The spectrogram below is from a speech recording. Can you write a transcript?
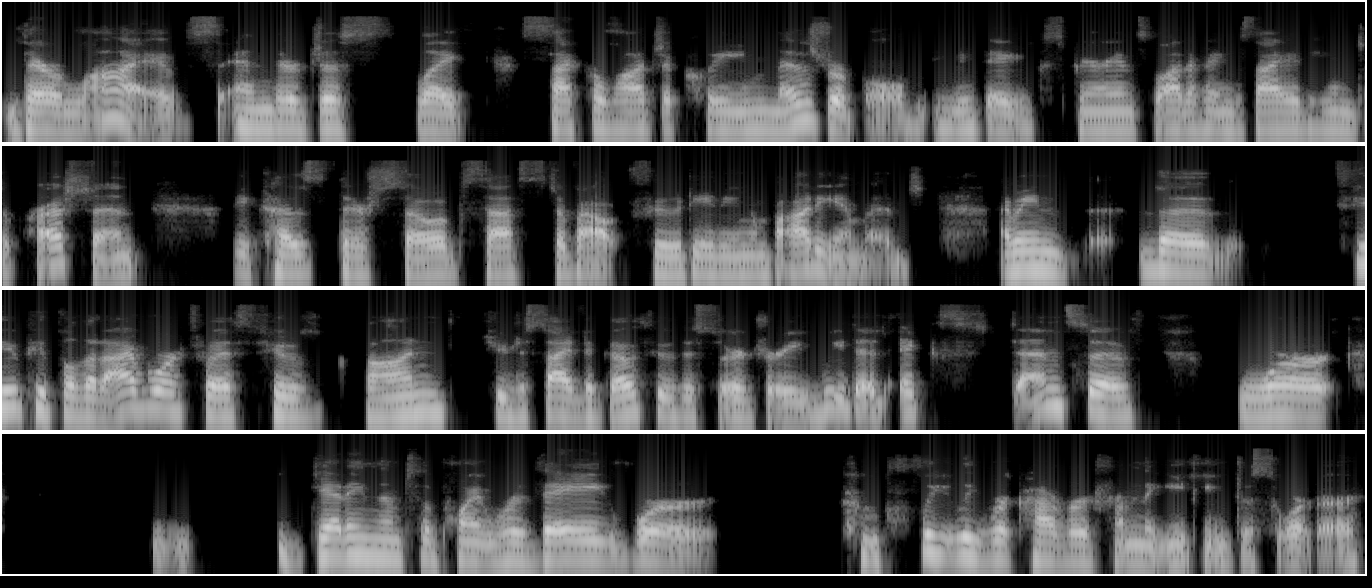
their lives, and they're just like psychologically miserable. Maybe they experience a lot of anxiety and depression because they're so obsessed about food, eating, and body image. I mean, the few people that I've worked with who've gone to decide to go through the surgery, we did extensive work getting them to the point where they were completely recovered from the eating disorder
